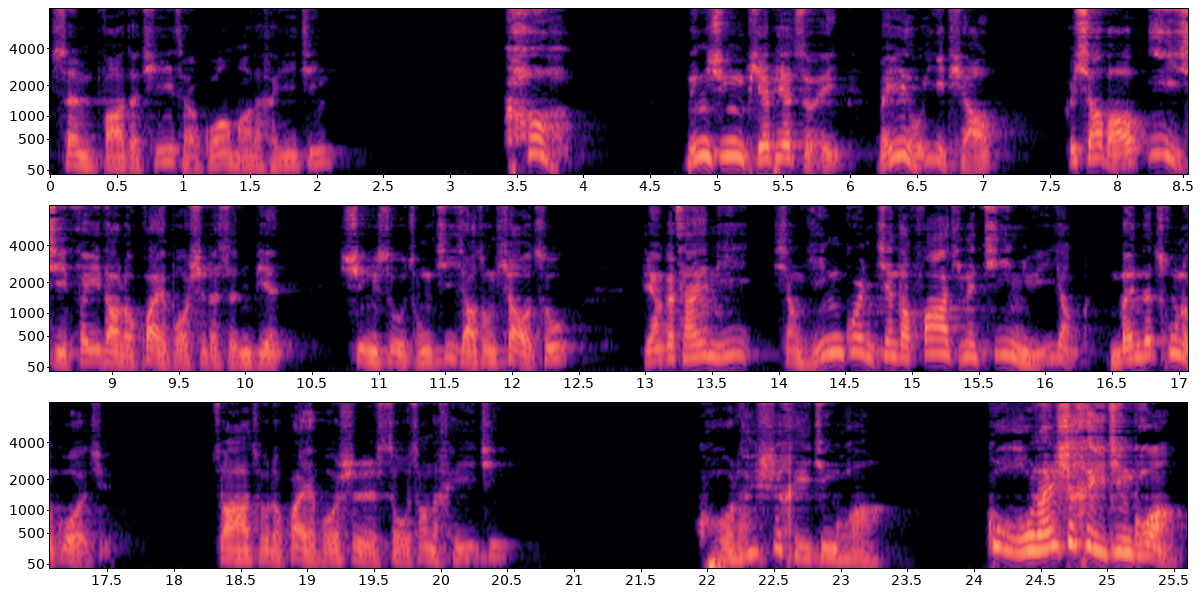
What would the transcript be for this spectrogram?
散发着七彩光芒的黑金。靠！林勋撇撇嘴，眉头一挑，和小宝一起飞到了怪博士的身边，迅速从犄角中跳出。两个财迷像银棍见到发情的妓女一样，猛地冲了过去，抓住了怪博士手上的黑金。果然是黑金矿！果然是黑金矿！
